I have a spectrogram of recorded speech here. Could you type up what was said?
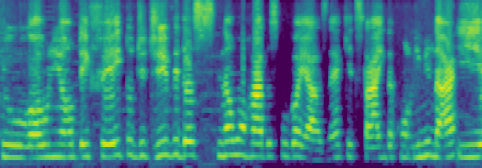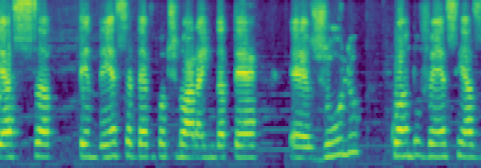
que a União tem feito de dívidas não honradas por Goiás, né, que está ainda com liminar, e essa tendência deve continuar ainda até é, julho, quando vence as,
